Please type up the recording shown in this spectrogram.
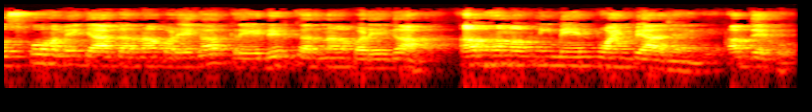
उसको हमें क्या करना पड़ेगा? क्रेडिट करना पड़ेगा। अब हम अपनी मेन पॉइंट पे आ जाएँगे। अब देखो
